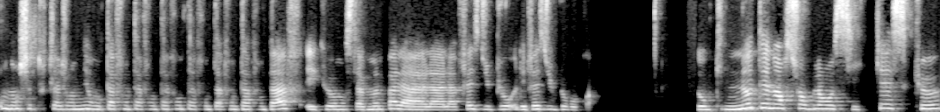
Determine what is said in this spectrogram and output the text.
on enchaîne toute la journée, on taffe, on taffe, on taffe, on taffe, on taffe, on taffe, et qu'on ne se lave même pas la, la, fesse du bureau, les fesses du bureau. Donc, notez noir sur blanc aussi. Qu'est-ce que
